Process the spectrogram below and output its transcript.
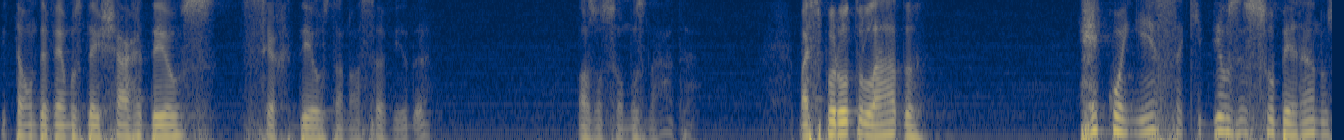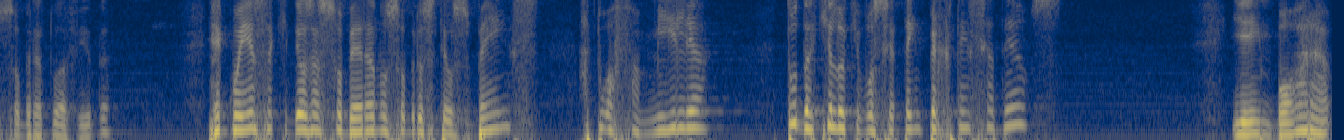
Então devemos deixar Deus ser Deus na nossa vida. Nós não somos nada. Mas por outro lado, reconheça que Deus é soberano sobre a tua vida. Reconheça que Deus é soberano sobre os teus bens, a tua família, tudo aquilo que você tem pertence a Deus. E embora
